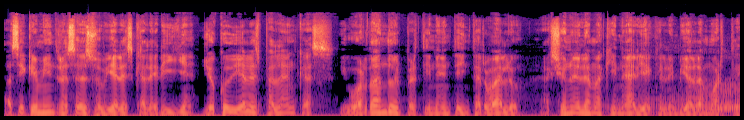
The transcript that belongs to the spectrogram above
Así que mientras él subía la escalerilla, yo acudía las palancas y guardando el pertinente intervalo, accioné la maquinaria que le envió a la muerte.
